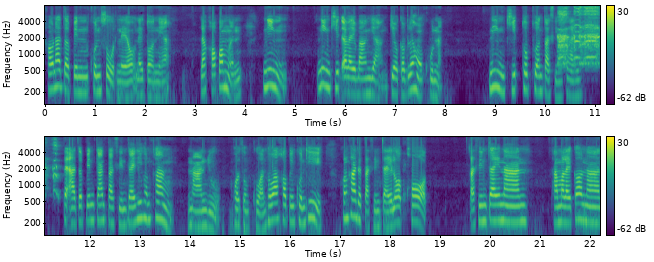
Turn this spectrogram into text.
เขาน่าจะเป็นคนโสดแล้วในตอนเนี้ย แล้วเขาก็เหมือนนิ่ง นิ่งคิดอะไรบางอย่างเกี่ยวกับเรื่องของคุณอะนิ่งคิดทบทวนตัดสินใจ แต่อาจจะเป็นการตัดสินใจที่ค่อนข้างนานอยู่ พอสมควร เพราะว่าเขาเป็นคนที่ค่อนข้างจะตัดสินใจรอบคอบ ตัดสินใจนานทำอะไรก็นาน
